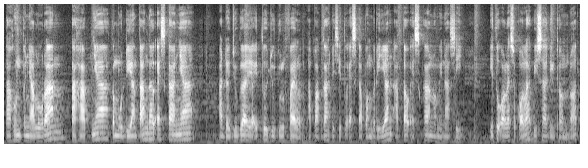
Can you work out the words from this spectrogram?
tahun penyaluran, tahapnya, kemudian tanggal SK-nya, ada juga yaitu judul file, apakah di situ SK pemberian atau SK nominasi. Itu oleh sekolah bisa di-download,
